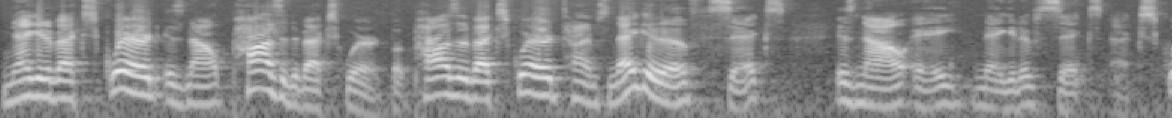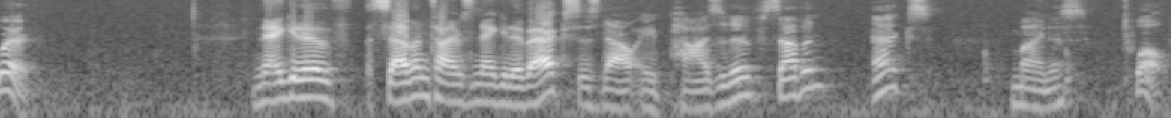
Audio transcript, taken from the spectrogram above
Negative x squared is now positive x squared. But positive x squared times negative 6 is now a negative 6x squared. Negative 7 times negative x is now a positive 7x minus 12.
